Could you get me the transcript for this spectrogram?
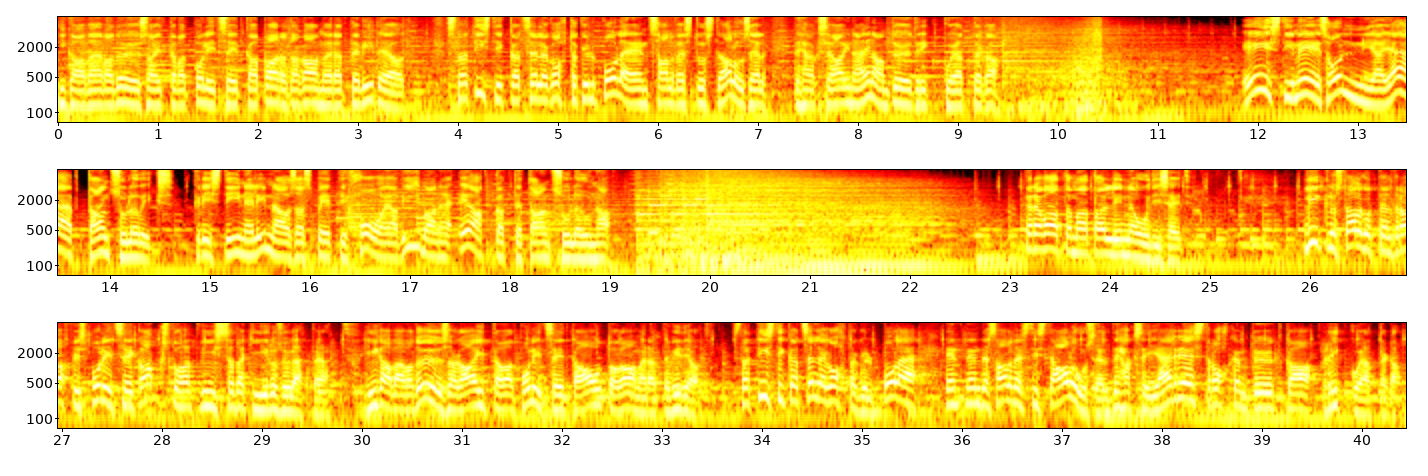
igapäevatöös aitavad politseid ka pardakaamerate videod. statistikat selle kohta küll pole, ent salvestuste alusel tehakse aina enam tööd rikkujatega. Eesti mees on ja jääb tantsulõviks. Kristiine linnaosas peeti hooaja viimane eakate tantsulõuna. tere vaatama Tallinna uudiseid liiklustalgutel trahvis politsei kaks tuhat viissada kiiruseületajat. igapäevatöös aga aitavad politseid ka autokaamerate videod. statistikat selle kohta küll pole, ent nende salvestiste alusel tehakse järjest rohkem tööd ka rikkujatega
